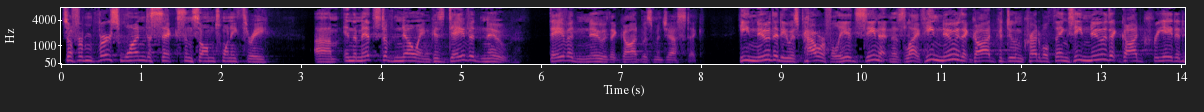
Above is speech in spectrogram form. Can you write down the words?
So from verse 1 to 6 in Psalm 23, um, in the midst of knowing, because David knew, David knew that God was majestic. He knew that he was powerful. He had seen it in his life. He knew that God could do incredible things. He knew that God created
